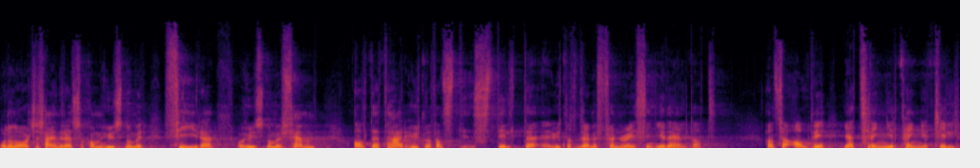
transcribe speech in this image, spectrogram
Og Noen år senere så kom hus nummer fire og hus nummer fem. Alt dette her uten at han, stilte, uten at han drev med fundraising i det hele tatt. Han sa aldri 'jeg trenger penger til',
